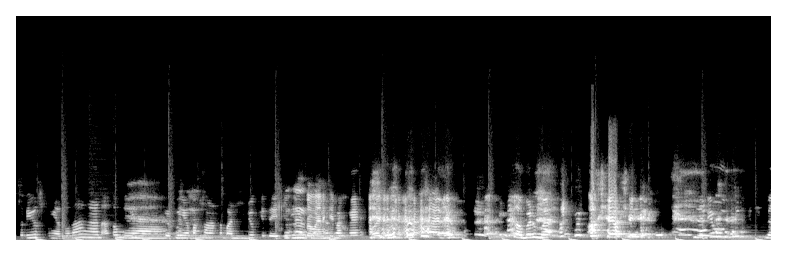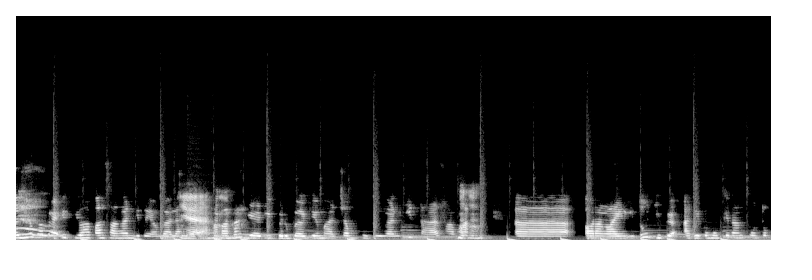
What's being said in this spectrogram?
serius punya tunangan atau mungkin Ya. udah punya pasangan teman hidup gitu ya. Jadi teman hidup. pakai- sabar Mbak. Oke oke. Jadi mungkin Nadia pakai istilah pasangan gitu ya Mbak. Nah, Ya. apakah dari berbagai macam hubungan kita sama Mm-mm. uh, orang lain itu juga ada kemungkinan untuk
